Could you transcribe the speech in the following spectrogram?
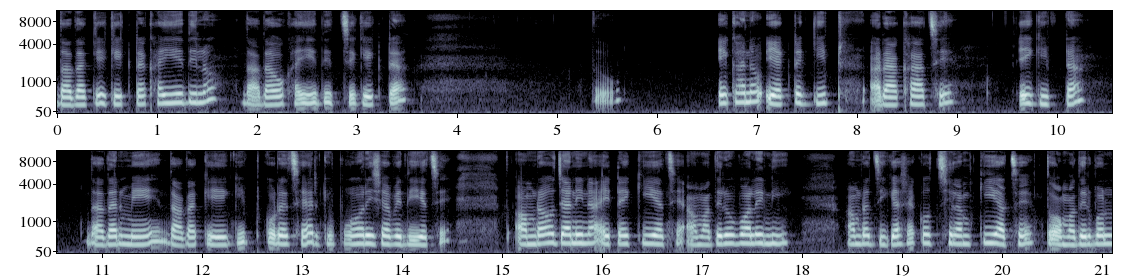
দাদাকে কেকটা খাইয়ে দিল। দাদাও খাইয়ে দিচ্ছে কেকটা। তো এখানেও একটা গিফট রাখা আছে। এই গিফটটা দাদার মেয়ে দাদাকে গিফট করেছে আর কি, উপহার হিসাবে দিয়েছে। তো আমরাও জানি না এটা কি আছে, আমাদেরও বলেনি। আমরা জিজ্ঞাসা করছিলাম, কি আছে? তো আমাদের বলল,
